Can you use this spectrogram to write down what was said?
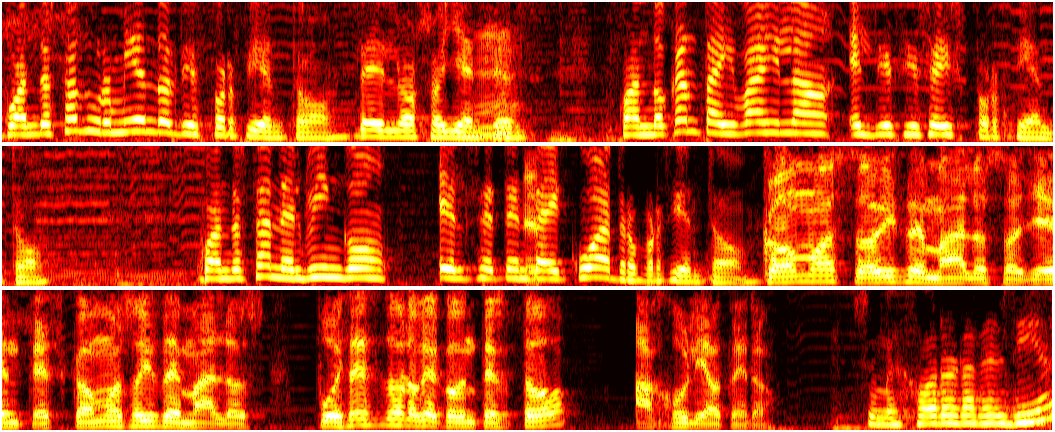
Cuando está durmiendo el 10% de los oyentes. Cuando canta y baila el 16%. Cuando está en el bingo el 74%. ¿Cómo sois de malos oyentes? ¿Cómo sois de malos? Pues esto es lo que contestó a Julia Otero. ¿Su mejor hora del día?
